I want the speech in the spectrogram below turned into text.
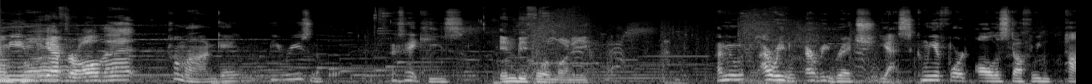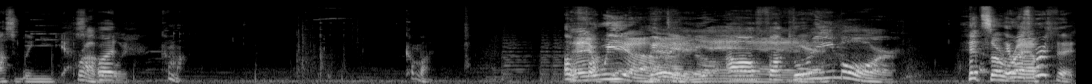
I mean, bum. After all that, Come on, game. Be reasonable. Hey, keys. in before money. I mean, are we are we rich? Yes. Can we afford all the stuff we possibly need? Yes. Probably. But come on. Come on. Oh, There fuck we yeah. are. We There did you it. go. Oh, fuck yeah. Three more. It's a It was wrap. worth it.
